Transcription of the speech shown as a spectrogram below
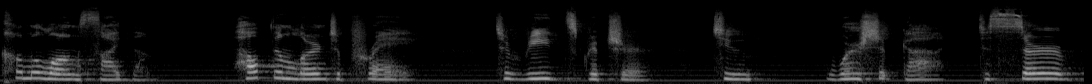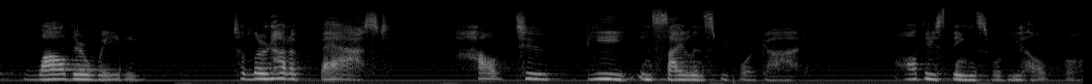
come alongside them. Help them learn to pray, to read scripture, to worship God, to serve while they're waiting, to learn how to fast, how to be in silence before God. All these things will be helpful.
